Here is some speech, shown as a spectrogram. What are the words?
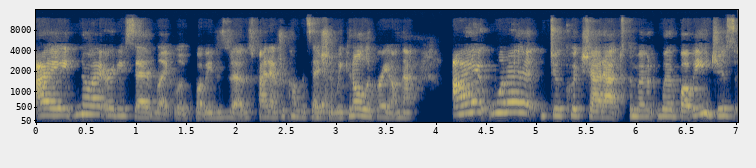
I know I already said like, look, Bobby deserves financial compensation. Yeah. We can all agree on that. I want to do a quick shout out to the moment where Bobby just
